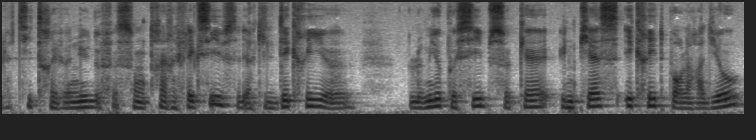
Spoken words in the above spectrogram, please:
Le titre est venu de façon très réflexive, c'est-à-dire qu'il décrit euh, le mieux possible ce qu'est une pièce écrite pour la radio,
